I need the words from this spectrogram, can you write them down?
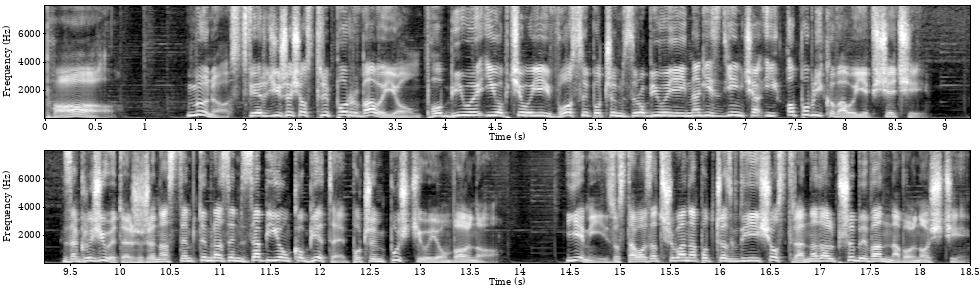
Po. Munoz twierdzi, że siostry porwały ją, pobiły i obcięły jej włosy, po czym zrobiły jej nagie zdjęcia i opublikowały je w sieci. Zagroziły też, że następnym razem zabiją kobietę, po czym puściły ją wolno. Jemi została zatrzymana podczas gdy jej siostra nadal przebywa na wolności.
